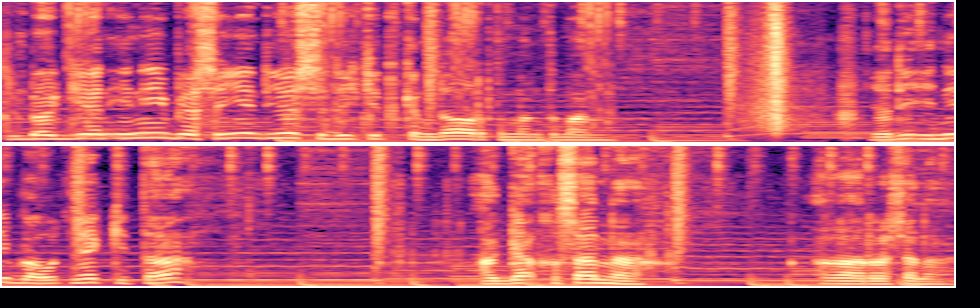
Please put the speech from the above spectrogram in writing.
Di bagian ini biasanya dia sedikit kendor teman-teman jadi ini bautnya kita agak ke sana arah sana.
